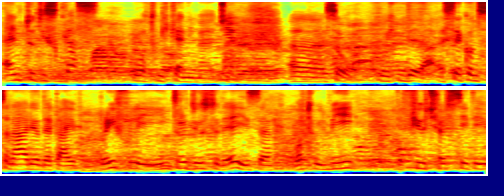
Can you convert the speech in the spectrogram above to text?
and to discuss what we can imagine. Uh, so the second scenario that I've briefly introduced today is uh, what will be the future city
